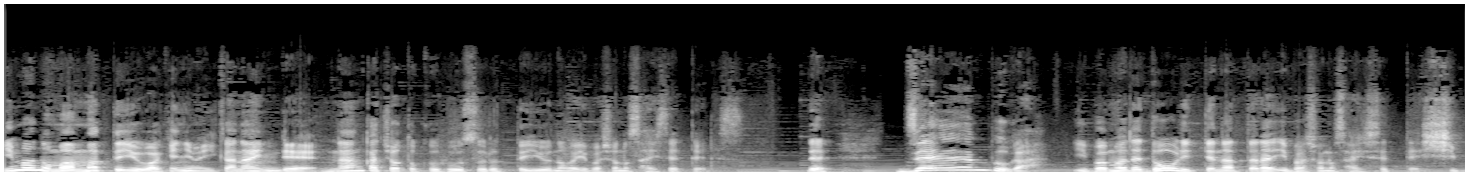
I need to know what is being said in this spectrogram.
今のまんまっていうわけにはいかないんで、なんかちょっと工夫するっていうのが居場所の再設定です。で、全部が今まで通りってなったら居場所の再設定失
